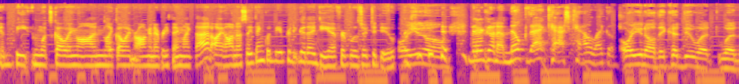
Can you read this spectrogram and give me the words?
and be and what's going on, like going wrong and everything like that. I honestly think would be a pretty good idea for Blizzard to do. or you know They're gonna milk that cash cow like a. or you know they could do what what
